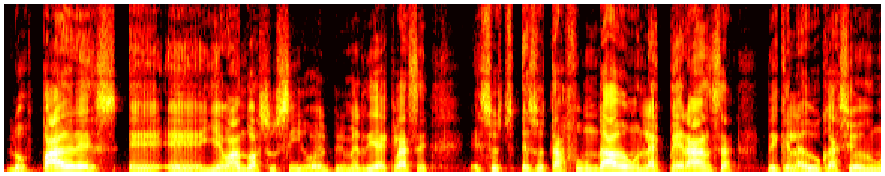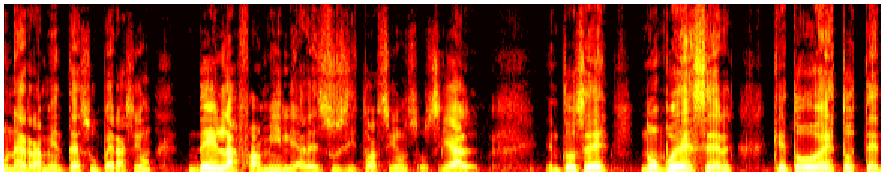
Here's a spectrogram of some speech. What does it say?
los padres eh, llevando a sus hijos el primer día de clase, eso, eso está fundado en la esperanza de que la educación es una herramienta de superación de la familia, de su situación social. Entonces, no puede ser que todo esto esté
